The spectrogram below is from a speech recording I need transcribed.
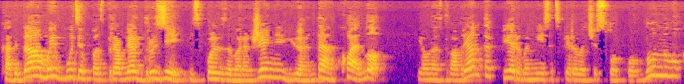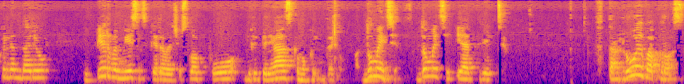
Когда мы будем поздравлять друзей, используя выражение «юандан хуайло», и у нас два варианта. Первый месяц, первое число по лунному календарю – и первый месяц, первое число по григорианскому календарю. Подумайте, думайте и ответьте. Второй вопрос.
